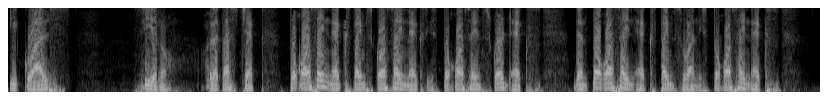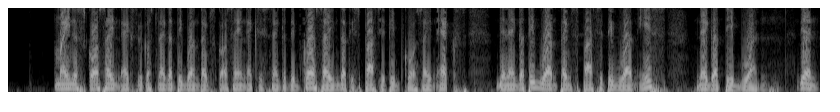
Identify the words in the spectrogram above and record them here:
equals 0. O, let us check. 2 cosine x times cosine x is 2 cosine squared x. Then 2 cosine x times 1 is 2 cosine x minus cosine x because negative 1 times cosine x is negative cosine. That is positive cosine x. The negative 1 times positive 1 is negative 1. Then,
